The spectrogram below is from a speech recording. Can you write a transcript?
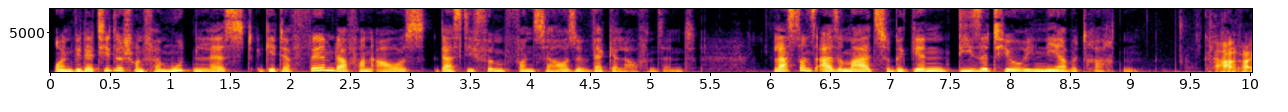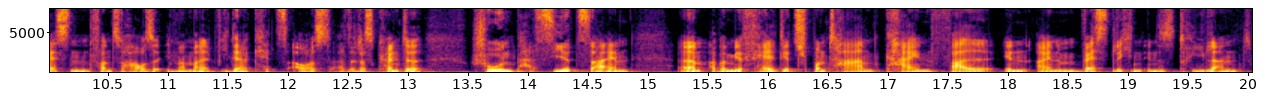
Und wie der Titel schon vermuten lässt, geht der Film davon aus, dass die fünf von zu Hause weggelaufen sind. Lasst uns also mal zu Beginn diese Theorie näher betrachten. Klar reißen von zu Hause immer mal wieder Kids aus, also das könnte schon passiert sein, ähm, aber mir fällt jetzt spontan kein Fall in einem westlichen Industrieland,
